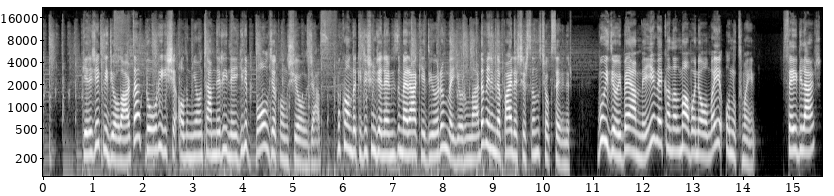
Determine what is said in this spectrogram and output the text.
Gelecek videolarda doğru işe alım yöntemleriyle ilgili bolca konuşuyor olacağız. Bu konudaki düşüncelerinizi merak ediyorum ve yorumlarda benimle paylaşırsanız çok sevinirim. Bu videoyu beğenmeyi ve kanalıma abone olmayı unutmayın. Sevgiler.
